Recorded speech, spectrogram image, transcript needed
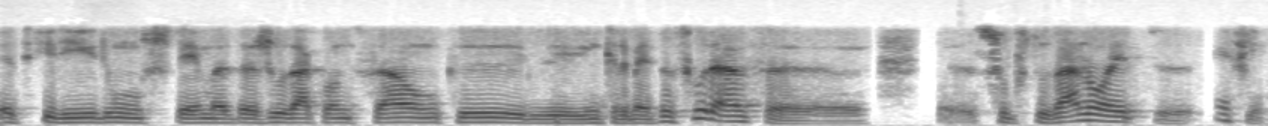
adquirir um sistema de ajuda à condução que lhe incrementa a segurança, sobretudo à noite, enfim.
